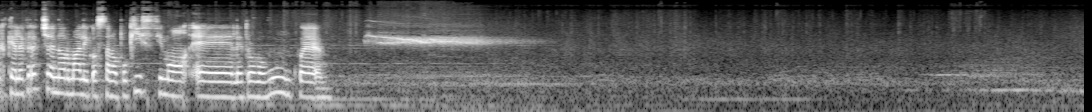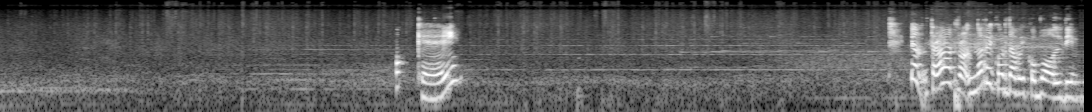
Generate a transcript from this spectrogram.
Perché le frecce normali costano pochissimo e le trovo ovunque. Ok. Io tra l'altro non ricordavo i coboldi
